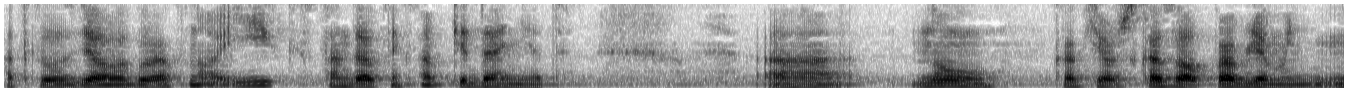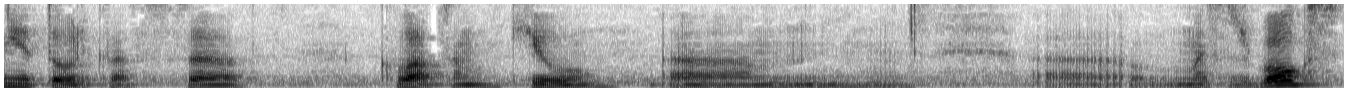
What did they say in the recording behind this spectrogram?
открылось диалоговое окно и стандартной кнопки да, нет. А, ну, как я уже сказал, проблемы не только с классом Q эм, э, MessageBox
